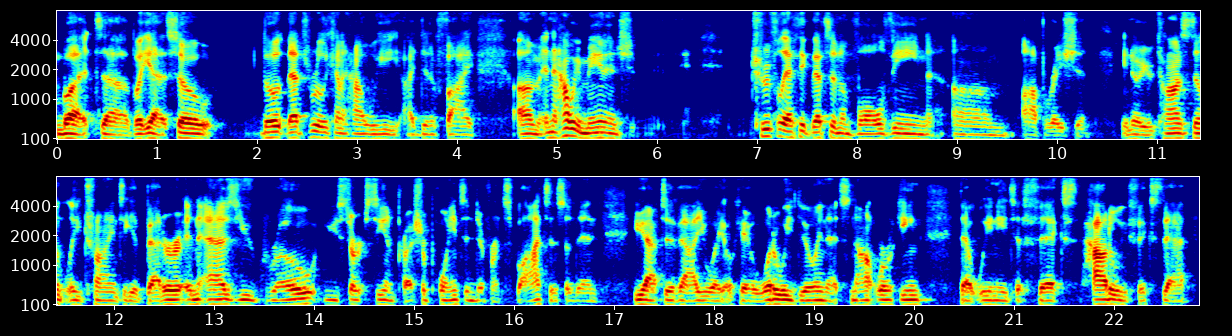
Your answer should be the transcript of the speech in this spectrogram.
But uh, but yeah so th- that's really kind of how we identify um, and how we manage truthfully i think that's an evolving um, operation. You know you're constantly trying to get better and as you grow you start seeing pressure points in different spots and so then you have to evaluate okay what are we doing that's not working that we need to fix? How do we fix that?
